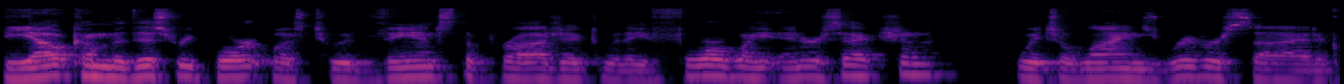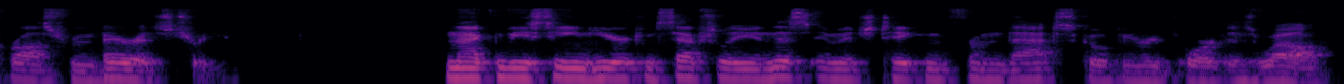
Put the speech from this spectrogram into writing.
The outcome of this report was to advance the project with a four-way intersection, which aligns Riverside across from Barrett Street. And that can be seen here conceptually in this image taken from that scoping report as well.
